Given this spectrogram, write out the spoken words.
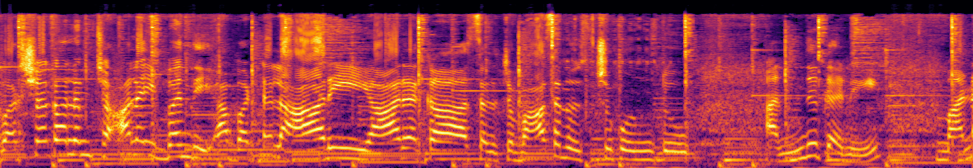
వర్షాకాలం చాలా ఇబ్బంది. ఆ బట్టలు ఆరి ఆరక అసలు వాసన వచ్చుకుంటూ అందుకని మన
